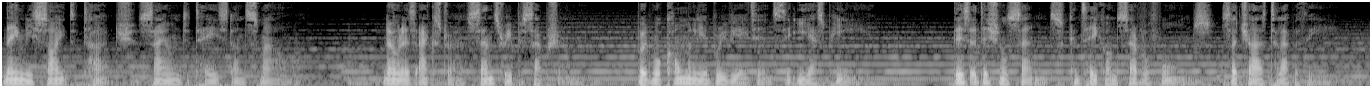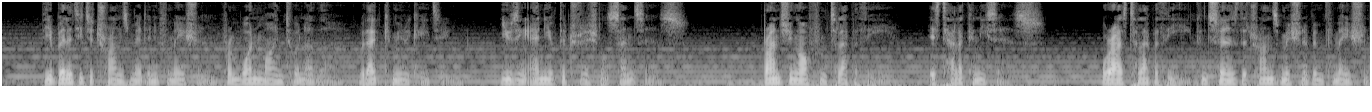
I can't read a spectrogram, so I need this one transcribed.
namely sight, touch, sound, taste, and smell, known as extra sensory perception, but more commonly abbreviated to ESP. This additional sense can take on several forms, such as telepathy, the ability to transmit information from one mind to another without communicating, using any of the traditional senses Branching off from telepathy is telekinesis. Whereas telepathy concerns the transmission of information,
